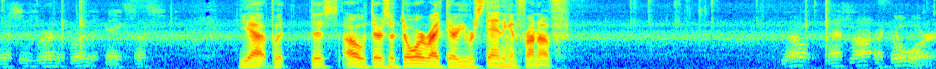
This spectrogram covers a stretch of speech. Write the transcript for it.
This is where the toilet takes us. Yeah, but this. Oh, there's a door right there you were standing in front of. No, that's not a door.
